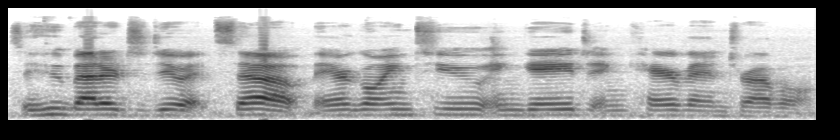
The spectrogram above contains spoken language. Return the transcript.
So who better to do it? So they are going to engage in caravan travel.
